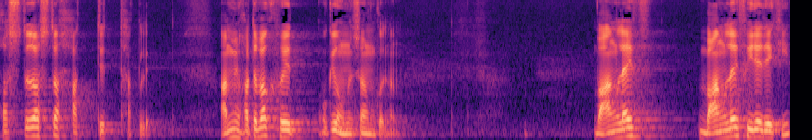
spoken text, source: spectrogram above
হস্তদস্ত হাঁটতে থাকলে আমি হতবাক হয়ে ওকে অনুসরণ করলাম। বাংলায় বাংলায় ফিরে দেখি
